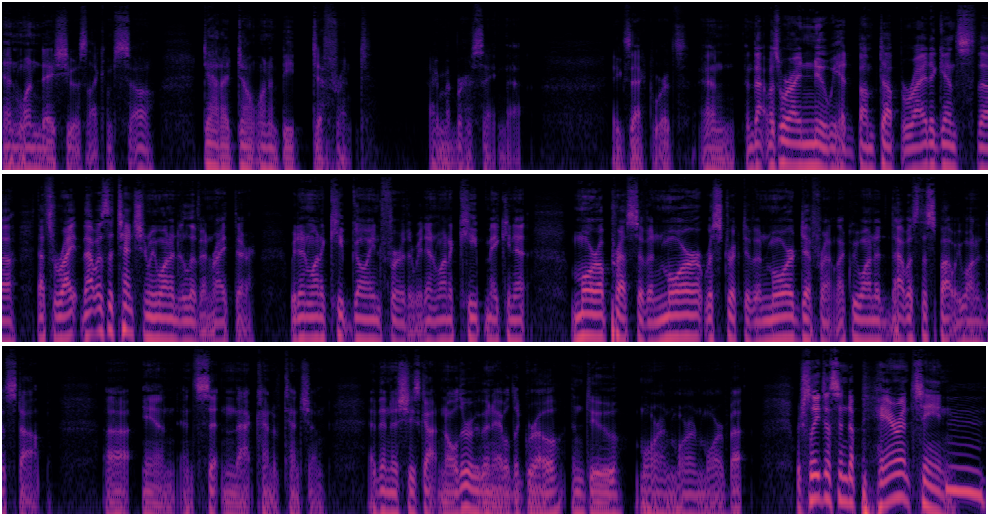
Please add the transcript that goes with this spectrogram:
And one day she was like, I'm so, Dad, I don't want to be different. I remember her saying that exact words. And and that was where I knew we had bumped up right against the that's right that was the tension we wanted to live in right there. We didn't want to keep going further. We didn't want to keep making it more oppressive and more restrictive and more different. Like we wanted that was the spot we wanted to stop uh, in and sit in that kind of tension. And then as she's gotten older, we've been able to grow and do more and more and more. But which leads us into parenting. Mm.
